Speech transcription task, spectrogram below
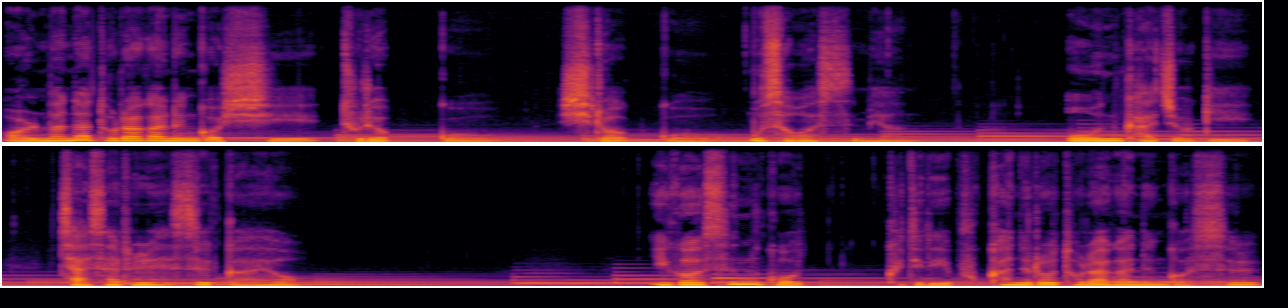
얼마나 돌아가는 것이 두렵고 싫었고 무서웠으면 온 가족이 자살을 했을까요? 이것은 곧 그들이 북한으로 돌아가는 것을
